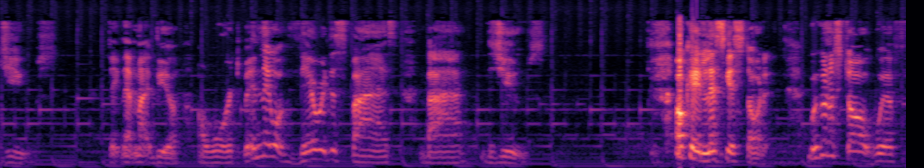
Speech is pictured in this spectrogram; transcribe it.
Jews. I think that might be a, a word, and they were very despised by the Jews. Okay, let's get started. We're going to start with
